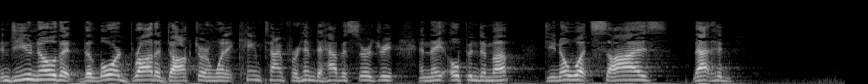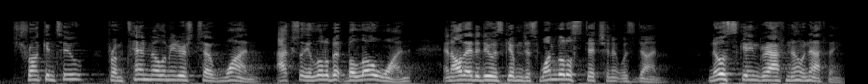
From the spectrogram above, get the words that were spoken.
And do you know that the Lord brought a doctor and when it came time for him to have his surgery and they opened him up, do you know what size that had shrunk into? From 10 millimeters to 1. Actually a little bit below 1. And all they had to do was give him just one little stitch and it was done. No skin graft, no nothing.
